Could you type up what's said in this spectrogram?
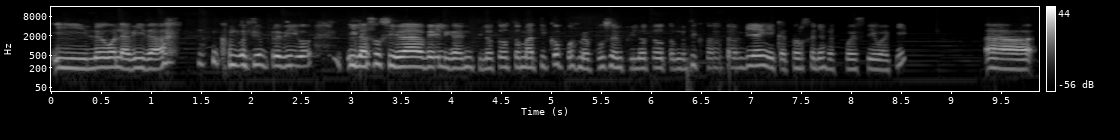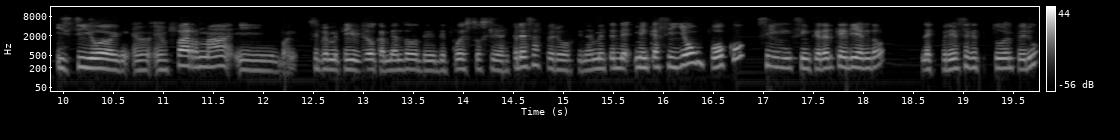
y luego la vida, como siempre digo, y la sociedad belga en piloto automático, pues me puso en piloto automático también y 14 años después sigo aquí. Uh, y sigo en, en, Pharma y bueno, simplemente he ido cambiando de, de puestos y de empresas, pero finalmente me, me, encasilló un poco, sin, sin querer queriendo, la experiencia que tuve en Perú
